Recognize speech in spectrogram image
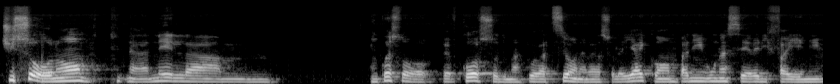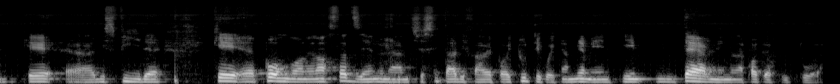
Ci sono eh, nel, um, in questo percorso di maturazione verso le AI company una serie di freni, che, eh, di sfide che eh, pongono le nostre aziende nella necessità di fare poi tutti quei cambiamenti interni nella propria cultura.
